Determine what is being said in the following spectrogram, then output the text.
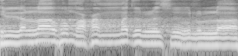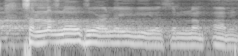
ইল্লাল্লাহু মুহাম্মাদুর রাসূলুল্লাহ সাল্লাল্লাহু আলাইহি ওয়াসাল্লাম। আমিন।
